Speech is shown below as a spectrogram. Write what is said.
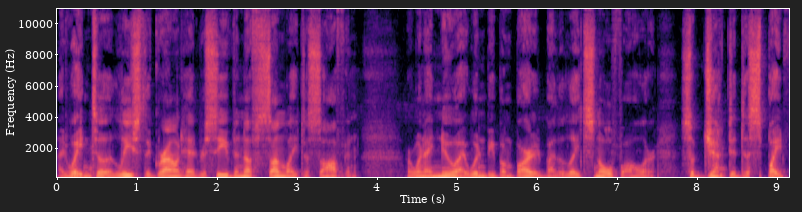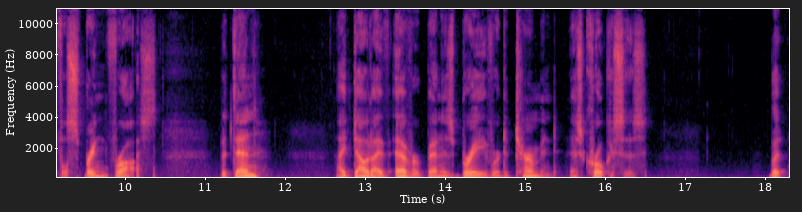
I'd wait until at least the ground had received enough sunlight to soften, or when I knew I wouldn't be bombarded by the late snowfall or subjected to spiteful spring frosts. But then, I doubt I've ever been as brave or determined as crocuses. But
